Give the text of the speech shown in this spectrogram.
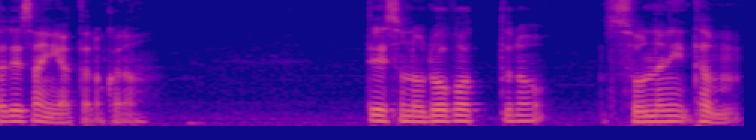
ーデザインやったのかな。で、そのロボットの、そんなに多分、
